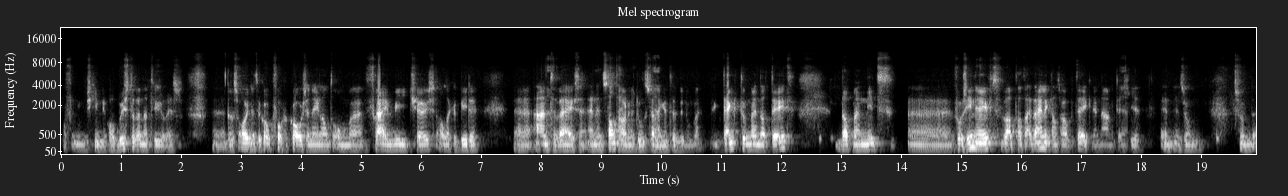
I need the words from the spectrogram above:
of misschien robuustere natuur is. Uh, er is ooit natuurlijk ook voor gekozen in Nederland om uh, vrij minutieus alle gebieden aan te wijzen en instandhoudingsdoelstellingen te benoemen. Ik denk toen men dat deed, dat men niet uh, voorzien heeft wat dat uiteindelijk dan zou betekenen. Namelijk dat je in, in zo'n zo'n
